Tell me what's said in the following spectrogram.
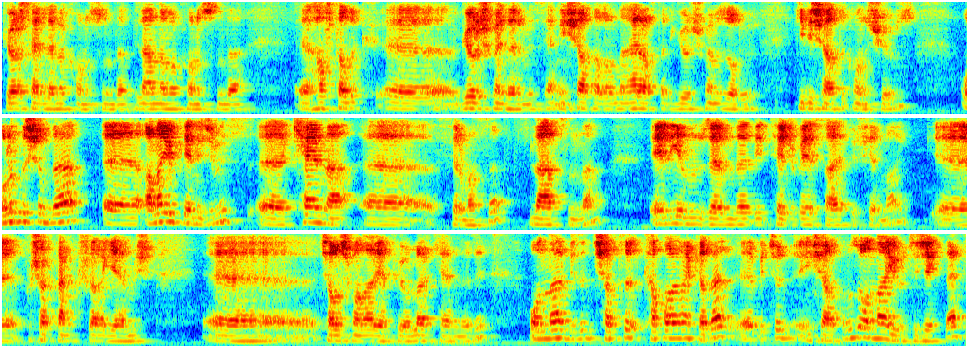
Görselleme konusunda, planlama konusunda, e, haftalık e, görüşmelerimiz, yani inşaat alanında her hafta bir görüşmemiz oluyor. Gidişatı konuşuyoruz. Onun dışında e, ana yüklenicimiz e, Kelna e, firması, Lats'ından. 50 yılın üzerinde bir tecrübeye sahip bir firma. E, kuşaktan kuşağa gelmiş e, çalışmalar yapıyorlar kendileri. Onlar bizim çatı kapanana kadar e, bütün inşaatımızı onlar yürütecekler.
